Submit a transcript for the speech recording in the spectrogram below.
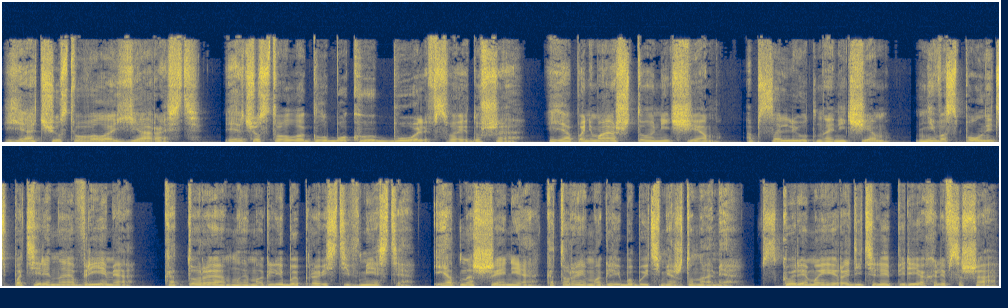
я чувствовала ярость. Я чувствовала глубокую боль в своей душе. И я понимаю, что ничем, абсолютно ничем, не восполнить потерянное время, которое мы могли бы провести вместе, и отношения, которые могли бы быть между нами. Вскоре мои родители переехали в США,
